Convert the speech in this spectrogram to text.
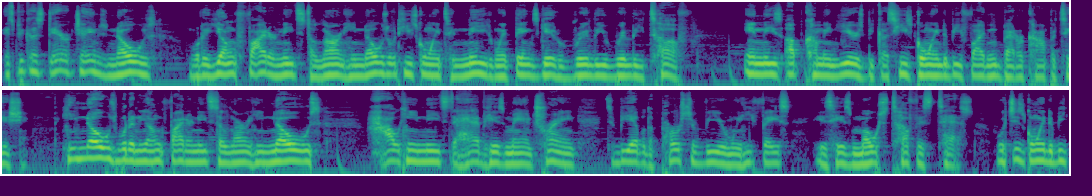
It's because Derrick James knows what a young fighter needs to learn. He knows what he's going to need when things get really, really tough in these upcoming years because he's going to be fighting better competition. He knows what a young fighter needs to learn. He knows how he needs to have his man trained to be able to persevere when he face is his most toughest test, which is going to be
